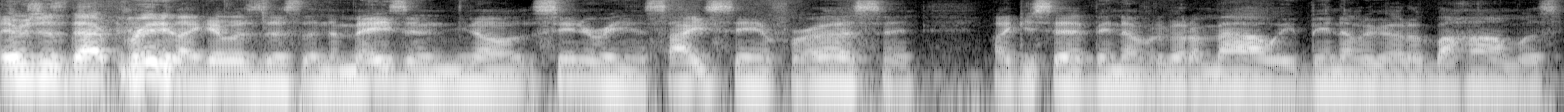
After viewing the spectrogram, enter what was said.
it was just that pretty. Like it was just an amazing, you know, scenery and sightseeing for us. And like you said, being able to go to Maui, being able to go to Bahamas,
